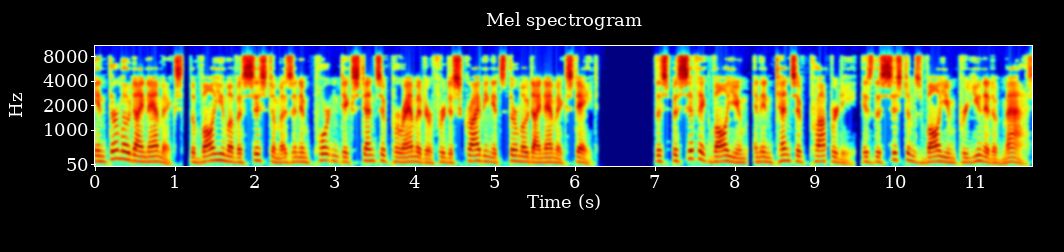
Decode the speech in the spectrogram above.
In thermodynamics, the volume of a system is an important extensive parameter for describing its thermodynamic state. The specific volume, an intensive property, is the system's volume per unit of mass.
